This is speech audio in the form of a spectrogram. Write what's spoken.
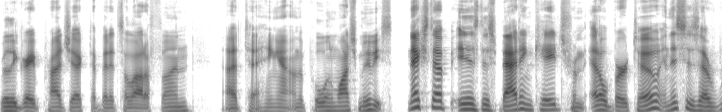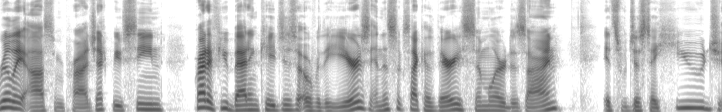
Really great project. I bet it's a lot of fun uh, to hang out in the pool and watch movies. Next up is this batting cage from Edilberto, and this is a really awesome project. We've seen quite a few batting cages over the years, and this looks like a very similar design. It's just a huge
